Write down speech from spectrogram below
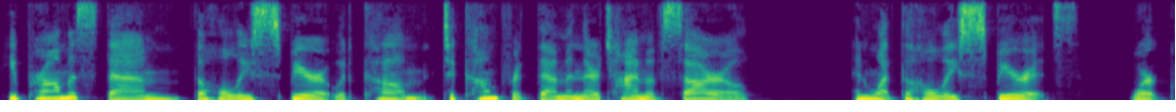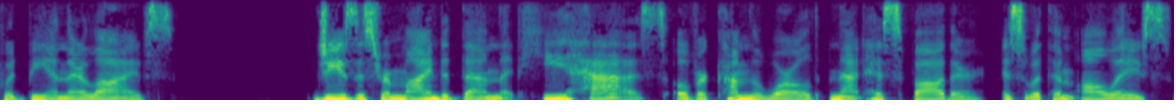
He promised them the Holy Spirit would come to comfort them in their time of sorrow and what the Holy Spirit's work would be in their lives. Jesus reminded them that he has overcome the world and that his Father is with him always.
